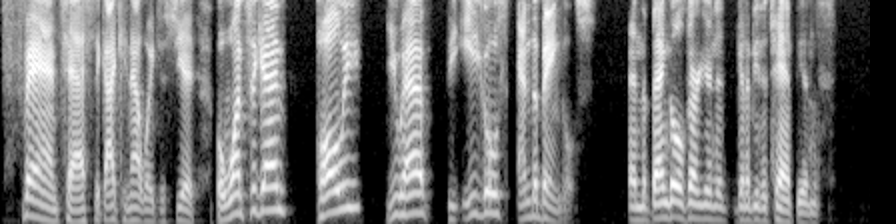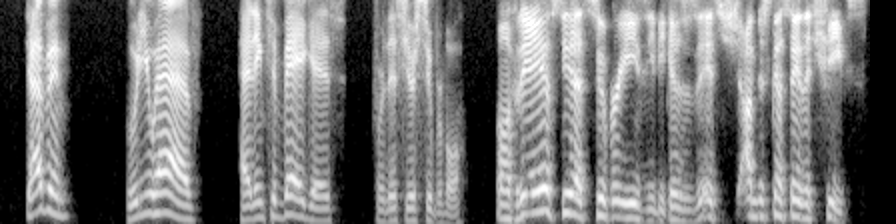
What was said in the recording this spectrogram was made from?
fantastic. I cannot wait to see it. But once again, Paulie, you have the Eagles and the Bengals. And the Bengals are going to be the champions. Devin, who do you have heading to Vegas for this year's Super Bowl? Well, for the AFC, that's super easy because it's. I'm just going to say the Chiefs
